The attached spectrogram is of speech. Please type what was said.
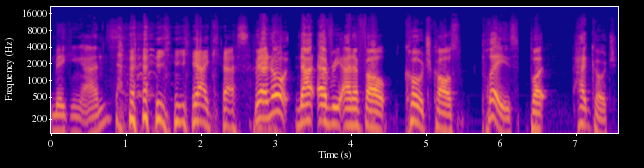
making ends. Yeah, I guess. I mean, I know not every NFL coach calls plays, but head coach.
